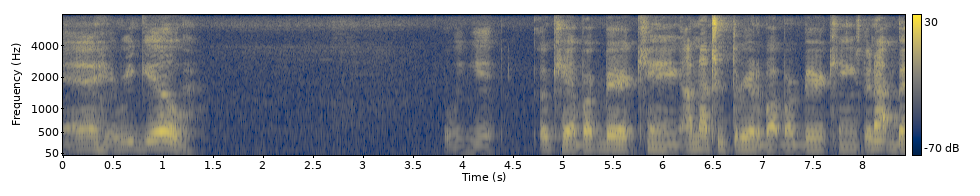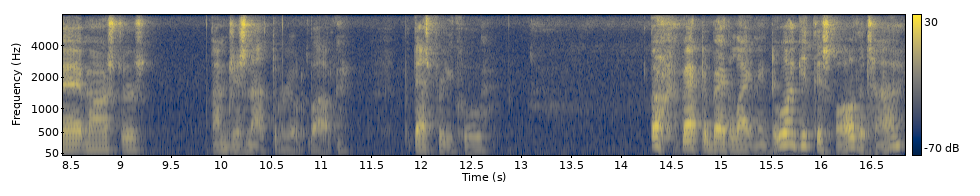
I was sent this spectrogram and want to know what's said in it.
And here we go. What we get? Okay, Barbaric King. I'm not too thrilled about Barbaric Kings. They're not bad monsters. I'm just not thrilled about them. But that's pretty cool. Back-to-back lightning. Do I get this all the time?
